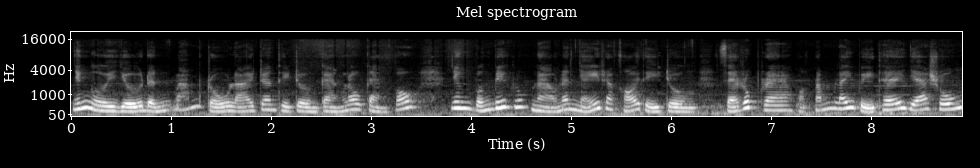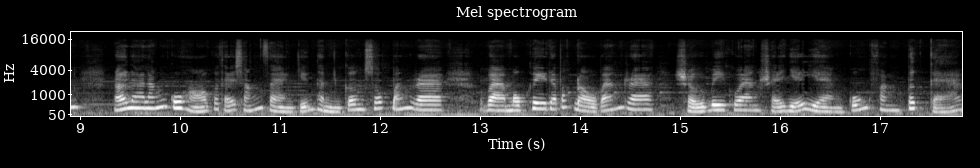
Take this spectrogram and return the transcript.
Những người dự định bám trụ lại trên thị trường càng lâu càng tốt nhưng vẫn biết lúc nào nên nhảy ra khỏi thị trường sẽ rút ra hoặc nắm lấy vị thế giá xuống. Nỗi lo lắng của họ có thể sẵn sàng chuyển thành cơn sốt bán ra và một khi đã bắt đầu bán ra sự bi quan sẽ dễ dàng cuốn phăng tất cả.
